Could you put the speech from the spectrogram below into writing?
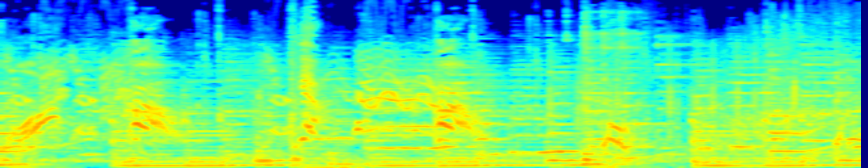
我靠！跳！靠！我！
